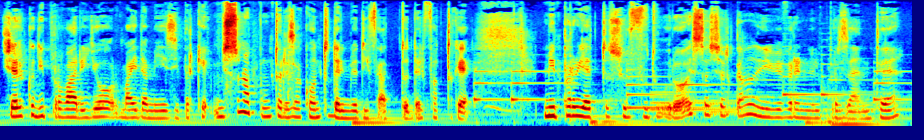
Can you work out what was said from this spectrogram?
cerco di provare io ormai da mesi perché mi sono appunto resa conto del mio difetto, del fatto che mi proietto sul futuro e sto cercando di vivere nel presente,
